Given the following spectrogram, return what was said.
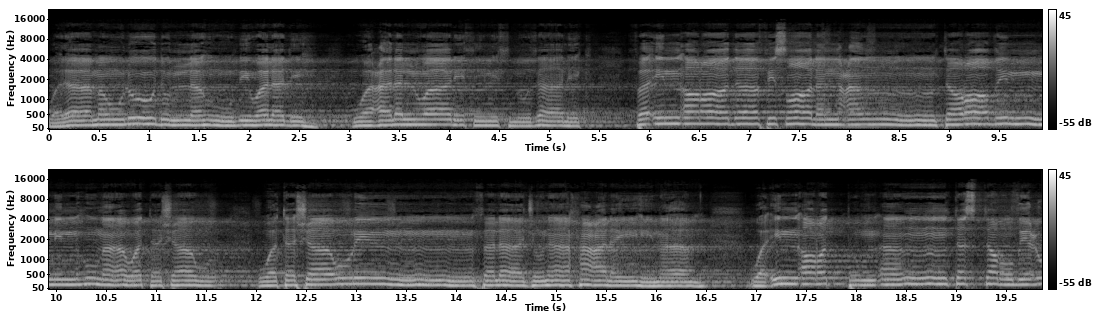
ولا مولود له بولده وعلى الوارث مثل ذلك. فإن أرادا فصالا عن تراض منهما وتشاور وتشاور فلا جناح عليهما. وإن أردتم أن تسترضعوا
